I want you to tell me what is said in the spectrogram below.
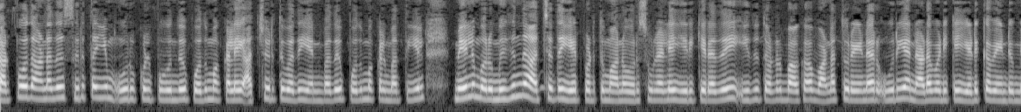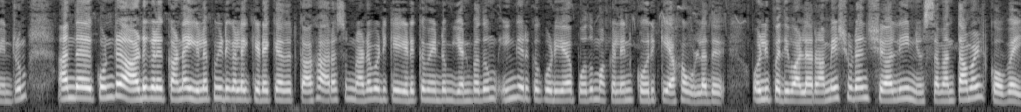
தற்போதானது சிறுத்தையும் ஊருக்குள் புகுந்து பொதுமக்களை அச்சுறுத்துவது என்பது பொதுமக்கள் மத்தியில் மேலும் ஒரு மிகுந்த அச்சத்தை ஏற்படுத்துமான ஒரு சூழலே இருக்கிறது. இது தொடர்பாக வனத்துறையினர் உரிய நடவடிக்கை எடுக்க வேண்டும் என்றும் அந்த கொன்ற ஆடுகளுக்கான இழப்பீடுகளை கிடைக்கிறதற்காக அரசும் நடவடிக்கை எடுக்க வேண்டும் என்பதும் இங்கு இருக்கக்கூடிய பொதுமக்களின் கோரிக்கையாக உள்ளது. ஒளிப்பதிவாளர் ரமேஷுடன் Shirley news seven Tamil Kovai.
